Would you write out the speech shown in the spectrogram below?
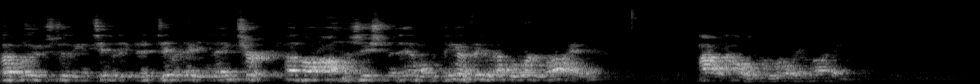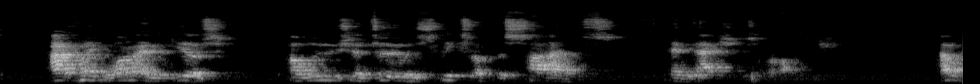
alludes to the intimidating, nature of our opposition to the devil. But then think about the word lion. Bible calls him a roaring lion. I think lion gives allusion to and speaks of the size and the actions of our opposition. I don't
